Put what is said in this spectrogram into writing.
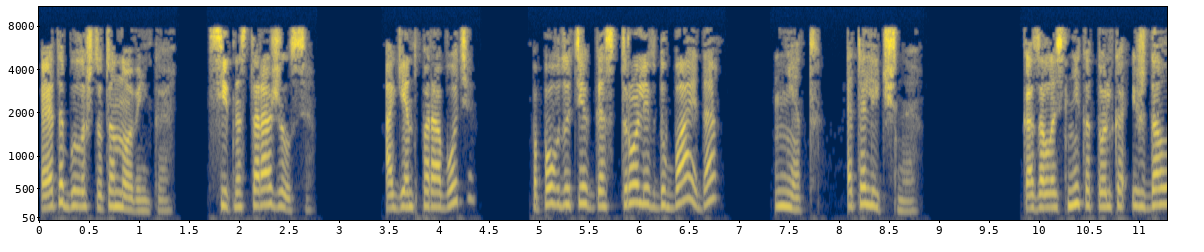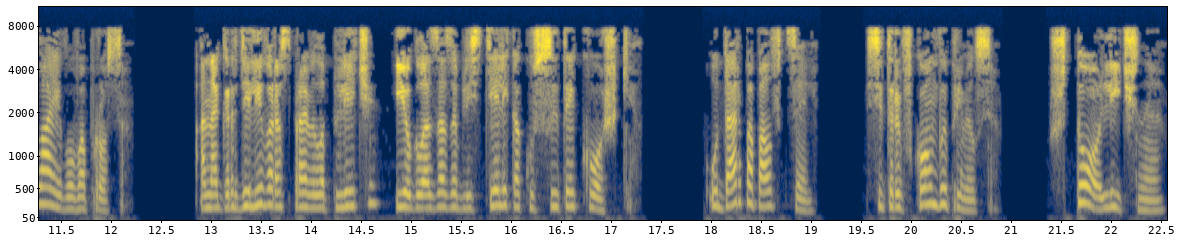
Это было что-то новенькое. Сид насторожился. Агент по работе? По поводу тех гастролей в Дубае, да? Нет, это личное. Казалось, Ника только и ждала его вопроса. Она горделиво расправила плечи, ее глаза заблестели, как у сытой кошки. Удар попал в цель. Сид рывком выпрямился. «Что личное?»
